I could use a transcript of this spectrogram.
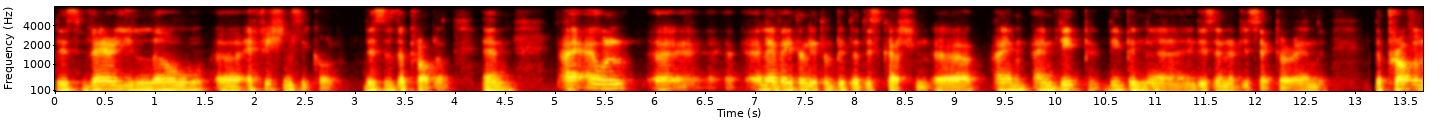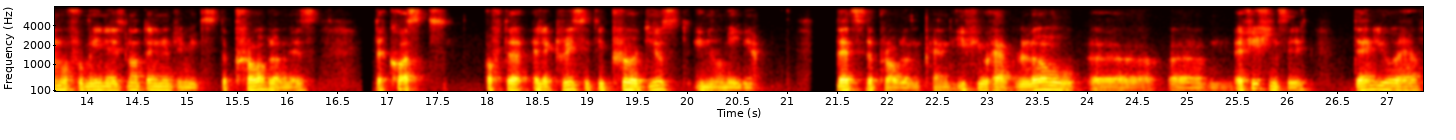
this very low uh, efficiency coal. This is the problem. And I, I will uh, elevate a little bit the discussion. Uh, I'm I'm deep deep in uh, in this energy sector, and the problem of Romania is not the energy mix. The problem is the cost of the electricity produced in Romania. That's the problem. And if you have low uh, um, efficiency, then you have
